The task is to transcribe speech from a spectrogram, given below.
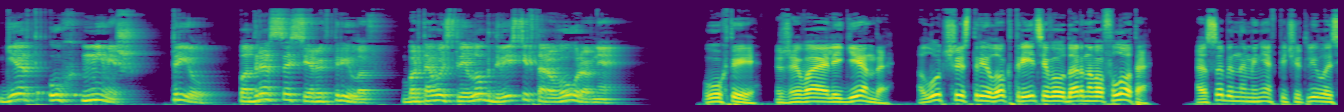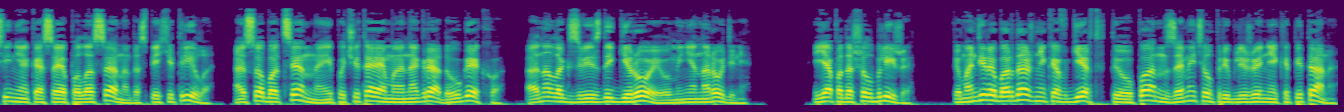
Герт Ух Мимиш. Трил. Подраса серых трилов. Бортовой стрелок 202 уровня. Ух ты, живая легенда. Лучший стрелок третьего ударного флота. Особенно меня впечатлила синяя косая полоса на доспехе Трила. Особо ценная и почитаемая награда у Гекхо. Аналог звезды героя у меня на родине. Я подошел ближе. Командир абордажников Герт Теопан заметил приближение капитана,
